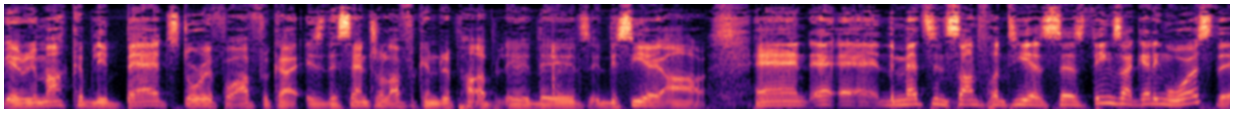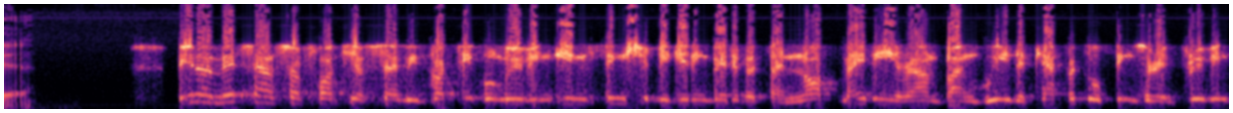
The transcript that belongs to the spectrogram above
a remarkably bad story for Africa is the Central African Republic, the, the CAR. And uh, uh, the Médecins Sans Frontières says things are getting worse there. You know, Médecins Sans Frontières say we've got people moving in, things should be getting better, but they're not. Maybe around Bangui, the capital, things are improving,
